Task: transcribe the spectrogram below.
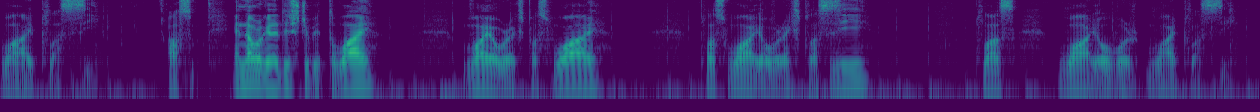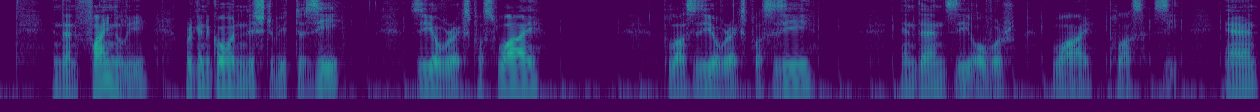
y plus z. Awesome. And now we're going to distribute the y, y over x plus y, plus y over x plus z, plus y over y plus z. And then finally, we're going to go ahead and distribute the z, z over x plus y, plus z over x plus z, and then z over y plus z. And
